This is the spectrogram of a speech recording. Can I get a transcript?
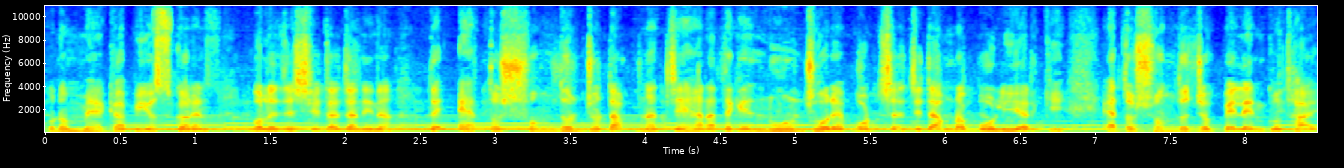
কোনো মেকআপ ইউজ করেন? বলে যে সেটা জানি না। তো এত সৌন্দর্যটা আপনার চেহারা থেকে নূর ঝরে পড়ছে, যেটা আমরা বলি আর কি। এত সৌন্দর্য পেলেন কোথায়?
